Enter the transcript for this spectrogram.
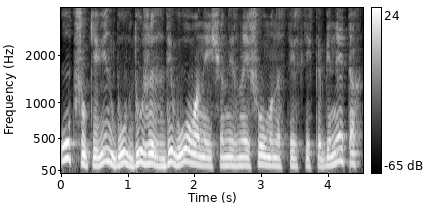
обшуків він був дуже здивований, що не знайшов в монастирських кабінетах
